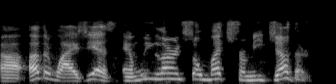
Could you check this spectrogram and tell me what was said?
uh, otherwise yes and we learn so much from each other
